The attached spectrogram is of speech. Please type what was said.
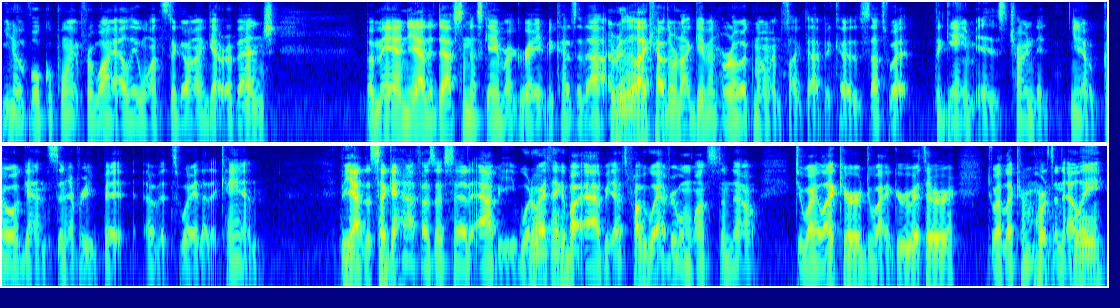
you know, vocal point for why Ellie wants to go out and get revenge. But man, yeah, the deaths in this game are great because of that. I really like how they're not given heroic moments like that because that's what the game is trying to you know go against in every bit of its way that it can. But yeah, the second half, as I said, Abby. What do I think about Abby? That's probably what everyone wants to know. Do I like her? Do I agree with her? Do I like her more than Ellie?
